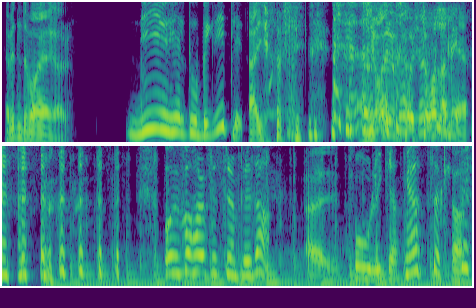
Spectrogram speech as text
Jag vet inte vad jag gör. Det är ju helt obegripligt. Ja, Jag, jag är den första att hålla med. Och vad har du för strumpor idag? Eh, Två olika. Ja, såklart.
